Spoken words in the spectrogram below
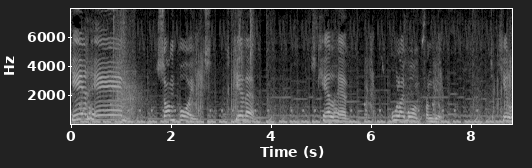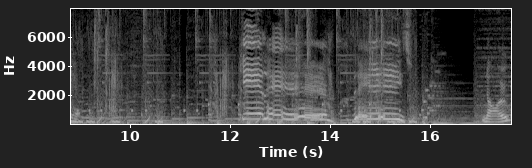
Kill him! Some point. Kill him. Just kill him. All I want from you. To kill him. Kill him! Please! No,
